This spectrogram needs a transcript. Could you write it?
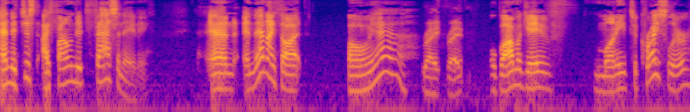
and it just I found it fascinating, and and then I thought, "Oh yeah, Right, right. Obama gave money to Chrysler,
